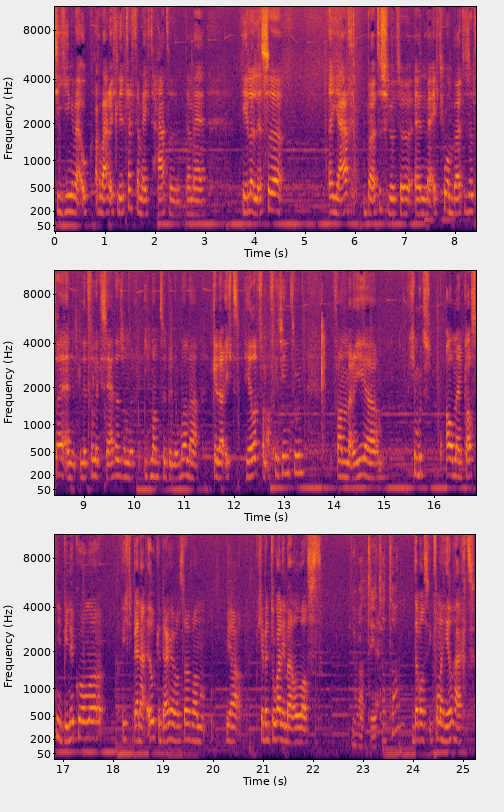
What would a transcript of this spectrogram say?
die gingen mij ook, er waren echt leerkrachten die mij echt haten. Dat mij hele lessen een jaar buiten sloten en mij echt gewoon buiten zetten en letterlijk zeiden zonder iemand te benoemen. Maar ik heb daar echt heel hard van afgezien toen. Van Marie, eh, je moet al mijn klas niet binnenkomen. Echt bijna elke dag was dat van, ja, je bent toch alleen maar een last En wat deed dat dan? dat was, ik vond dat heel hard.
